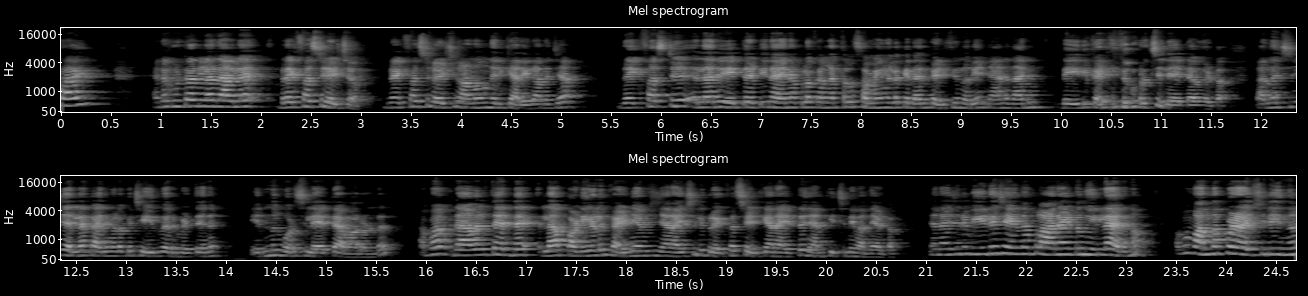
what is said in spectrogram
ഹായ്. എന്റെ കൂട്ടുകാരെല്ലാം രാവിലെ ബ്രേക്ക്ഫാസ്റ്റ് കഴിച്ചോ? ബ്രേക്ക്ഫാസ്റ്റ് കഴിച്ച് കാണുമെന്ന് എനിക്കറിയാം. കാരണം വെച്ചാൽ ബ്രേക്ക്ഫാസ്റ്റ് എല്ലാവരും എയ്റ്റ് തേർട്ടി നയൻ ഓ ക്ലോക്ക് അങ്ങനത്തെ സമയങ്ങളിലൊക്കെ എല്ലാവരും കഴിക്കുമെന്നറിയാം. ഞാൻ എന്നാലും ഡെയിലി കഴിക്കുന്നത് കുറച്ച് ലേറ്റ് ആവും കേട്ടോ. കാരണം വെച്ച് കഴിഞ്ഞാൽ എല്ലാ കാര്യങ്ങളൊക്കെ ചെയ്ത് വരുമ്പോഴത്തേന് എന്നും കുറച്ച് ലേറ്റ് ആവാറുണ്ട്. അപ്പം രാവിലത്തെ എന്റെ എല്ലാ പണികളും കഴിഞ്ഞ വെച്ച് ഞാൻ ആക്ച്വലി ബ്രേക്ക്ഫാസ്റ്റ് കഴിക്കാനായിട്ട് ഞാൻ കിച്ചണിൽ വന്നേ കേട്ടോ. ഞാൻ ആക്ച്വലി വീഡിയോ ചെയ്യുന്ന പ്ലാനായിട്ടൊന്നും ഇല്ലായിരുന്നു. അപ്പം വന്നപ്പോൾ ഇന്ന്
